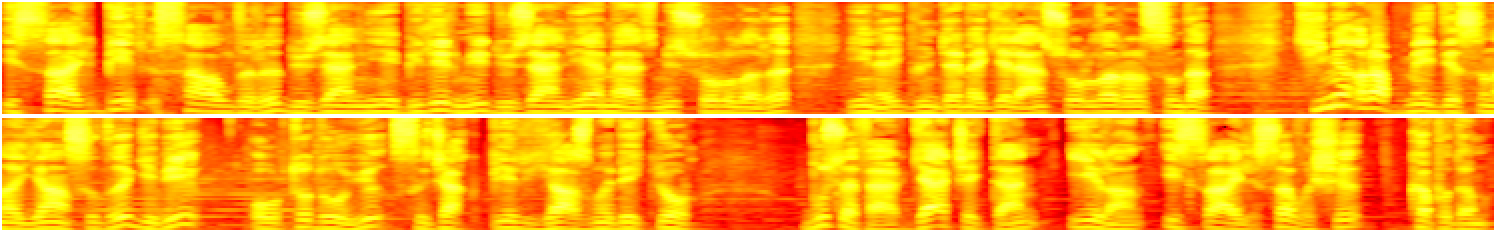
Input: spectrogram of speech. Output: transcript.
İsrail bir saldırı düzenleyebilir mi, düzenleyemez mi soruları yine gündeme gelen sorular arasında. Kimi Arap medyasına yansıdığı gibi Orta Doğu'yu sıcak bir yaz mı bekliyor? Bu sefer gerçekten İran-İsrail savaşı kapıda mı?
